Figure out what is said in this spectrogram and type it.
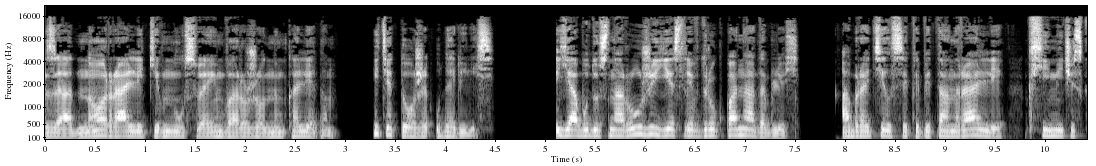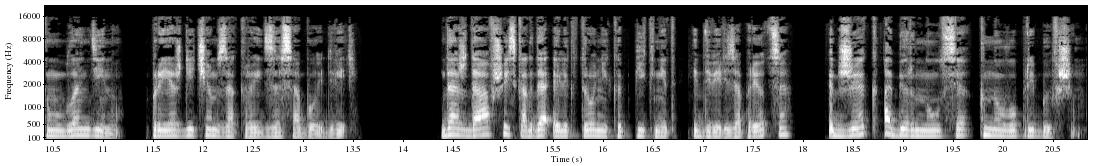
Заодно Ралли кивнул своим вооруженным коллегам, и те тоже удалились. «Я буду снаружи, если вдруг понадоблюсь», — обратился капитан Ралли к химическому блондину, прежде чем закрыть за собой дверь. Дождавшись, когда электроника пикнет и дверь запрется, Джек обернулся к новоприбывшим.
